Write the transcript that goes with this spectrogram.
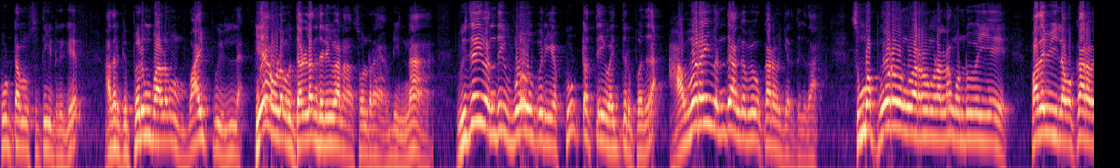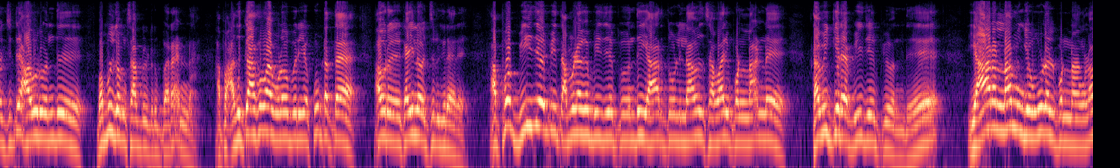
கூட்டம் சுற்றிக்கிட்டு இருக்கு அதற்கு பெரும்பாலும் வாய்ப்பு இல்லை. ஏன் அவ்வளவு தெள்ளந்தெளிவாக நான் சொல்கிறேன் அப்படின்னா விஜய் வந்து இவ்வளவு பெரிய கூட்டத்தை வைத்திருப்பது அவரை வந்து அங்கே போய் உட்கார வைக்கிறதுக்கு தான். சும்மா போகிறவங்க வர்றவங்களெல்லாம் கொண்டு போய் பதவியில் உட்கார வச்சுட்டு அவர் வந்து பபுள் கம் சாப்பிட்டுட்டு இருப்பாரா என்ன? அப்போ அதுக்காகவா இவ்வளோ பெரிய கூட்டத்தை அவர் கையில் வச்சுருக்கிறாரு. அப்போ பிஜேபி தமிழக பிஜேபி வந்து யார் தொழிலாவது சவாரி பண்ணலான்னு தவிக்கிற பிஜேபி வந்து யாரெல்லாம் இங்கே ஊழல் பண்ணாங்களோ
